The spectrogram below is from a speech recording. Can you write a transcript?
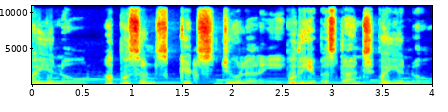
Payyanur Appu sons kids jewellery പുതിയ ബസ് സ്റ്റാൻഡ് പയ്യന്നൂർ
